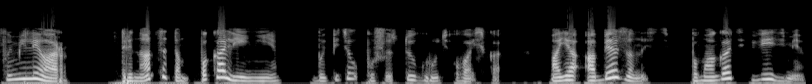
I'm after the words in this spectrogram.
фамилиар в тринадцатом поколении, выпятил пушистую грудь Васька. Моя обязанность – помогать ведьме.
